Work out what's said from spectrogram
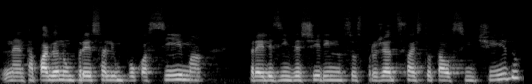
né, tá pagando um preço ali um pouco acima para eles investirem nos seus projetos faz total sentido.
